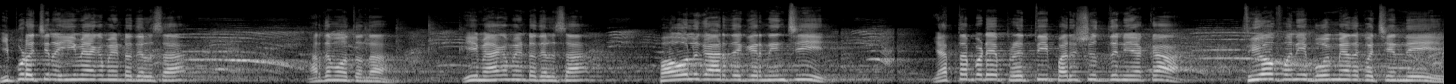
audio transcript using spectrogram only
ఇప్పుడు వచ్చిన ఈ మేఘం ఏంటో తెలుసా? అర్థమవుతుందా? ఈ మేఘం ఏంటో తెలుసా? పౌలు గారి దగ్గర నుంచి ఎత్తబడే ప్రతి పరిశుద్ధుని యొక్క థియోఫనీ భూమి మీదకి వచ్చింది.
